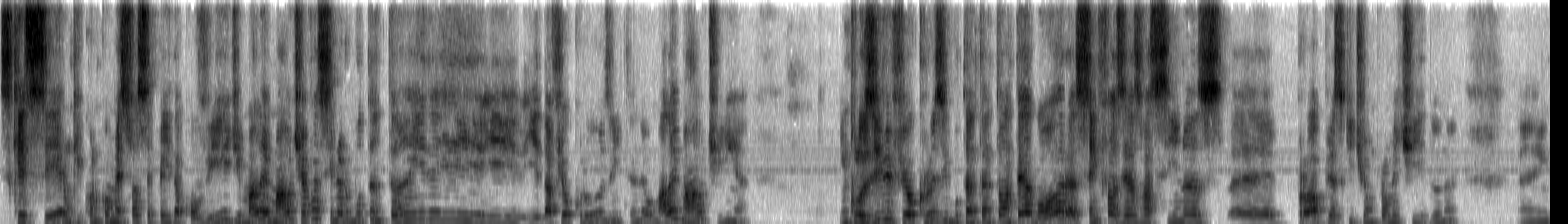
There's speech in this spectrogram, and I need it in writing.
esqueceram que quando começou a CPI da Covid, mal e mal tinha vacina do Butantan e, e, e da Fiocruz, entendeu? Mal e mal tinha. Inclusive, Fiocruz e Butantan estão até agora sem fazer as vacinas é, próprias que tinham prometido, né? É,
